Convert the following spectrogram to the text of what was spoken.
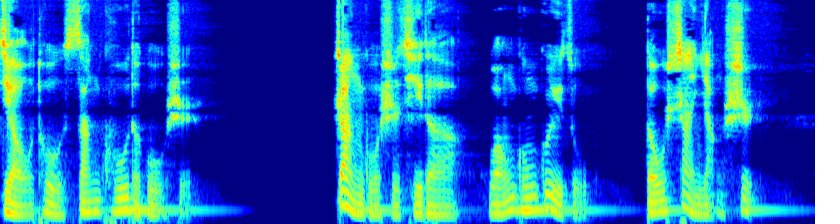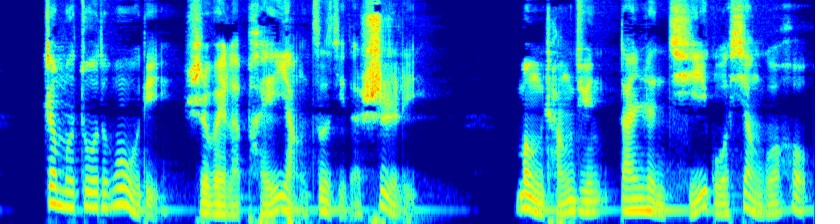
狡兔三窟的故事。战国时期的王公贵族都善养士，这么做的目的是为了培养自己的势力。孟尝君担任齐国相国后，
